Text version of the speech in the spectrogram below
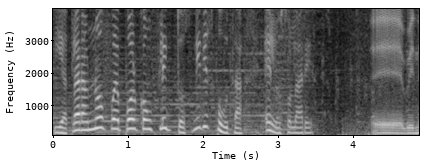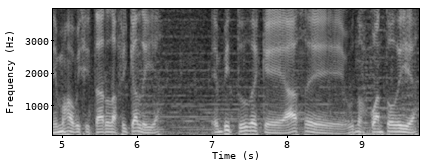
y aclaran no fue por conflictos ni disputa en los solares. Eh, vinimos a visitar la Fiscalía en virtud de que hace unos cuantos días,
